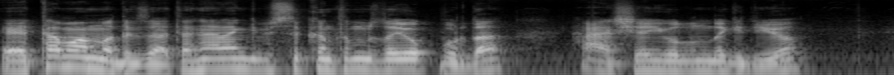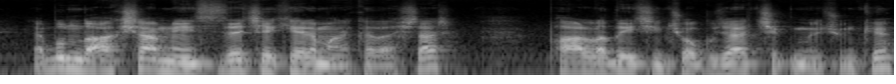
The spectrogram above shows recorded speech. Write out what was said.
e, tamamladık zaten. Herhangi bir sıkıntımız da yok burada. Her şey yolunda gidiyor. E, bunu da akşamleyin size çekerim arkadaşlar. Parladığı için çok güzel çıkmıyor çünkü.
